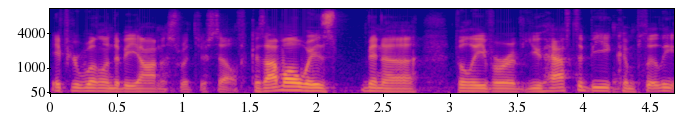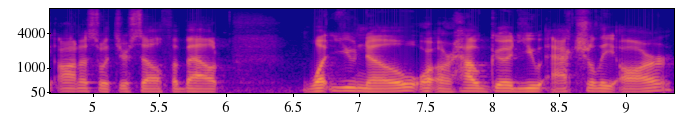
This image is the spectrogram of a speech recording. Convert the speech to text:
if you're willing to be honest with yourself. Because i've always been a believer of you have to be completely honest with yourself about what you know or, or how good you actually are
